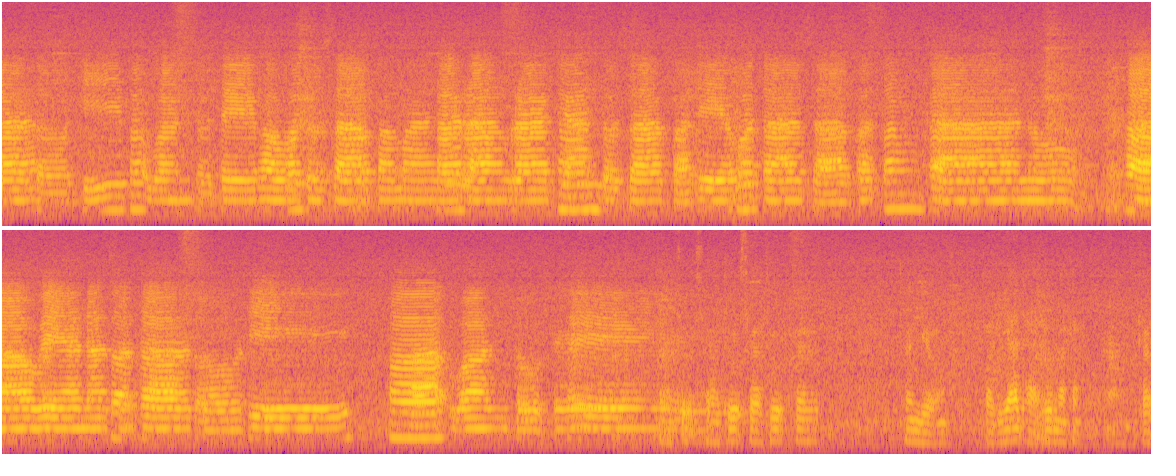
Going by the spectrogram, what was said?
าโตทีพระวันตุเตภวตุสาปมาพรังราคันตุสาปเทวตาสาพสังฆานุภาเวนัสธาโต ทีพระวันตุเตสาธุสาธุสาธุครับท่านเดี๋ยวขออนุญาตถ่ายรูปนะครับครับ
